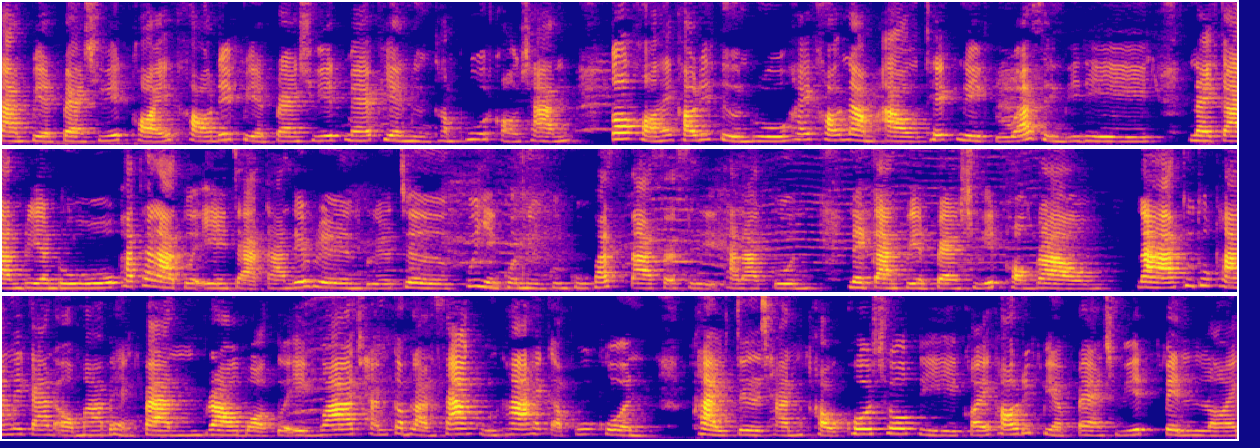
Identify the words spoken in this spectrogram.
การเปลี่ยนแปลงชีวิตขอให้เขาได้เปลี่ยนแปลงชีวิตแม้เพียงหนึ่งคำพูดของฉัน ก็ขอให้เขาได้ตื่นรู้ให้เขานำเอาเททคนิคหรือว่าสิ่งดีๆ ในการเรียนรู้พัฒนาตัวเองจากการได้เรียนหรือเจอผู้หญิงคนหนึ่งคุณครูพัสตาสศิริธนากุล ในการเปลี่ยนแปลงชีวิตของเรานะคะทุกๆ ครั้งในการออกมาแบ่งปัน เราบอกตัวเองว่าฉันกำลังสร้างคุณค่าให้กับผู้คน ใครเจอฉันเขาโคตรโชคดีขอให้เขาได้เปลี่ยนแปลงชีวิตเป็นร้อย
